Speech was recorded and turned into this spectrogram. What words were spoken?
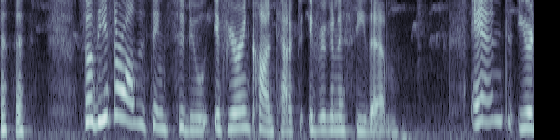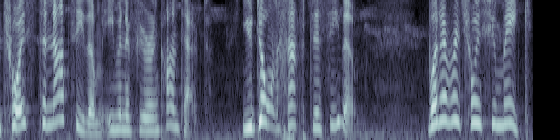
so these are all the things to do if you're in contact, if you're going to see them. And your choice to not see them even if you're in contact. You don't have to see them. Whatever choice you make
